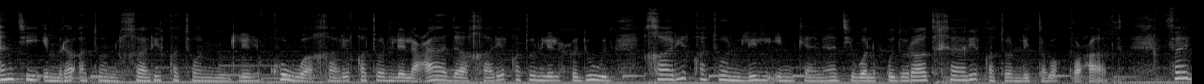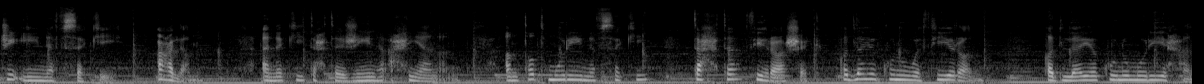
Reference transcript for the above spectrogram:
أنت امرأة خارقة للقوة خارقة للعادة خارقة للحدود خارقة للإمكانات والقدرات خارقة للتوقعات. فاجئي نفسك. أعلم. أنك تحتاجين أحيانا أن تطمري نفسك تحت فراشك. قد لا يكون وثيرا قد لا يكون مريحا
